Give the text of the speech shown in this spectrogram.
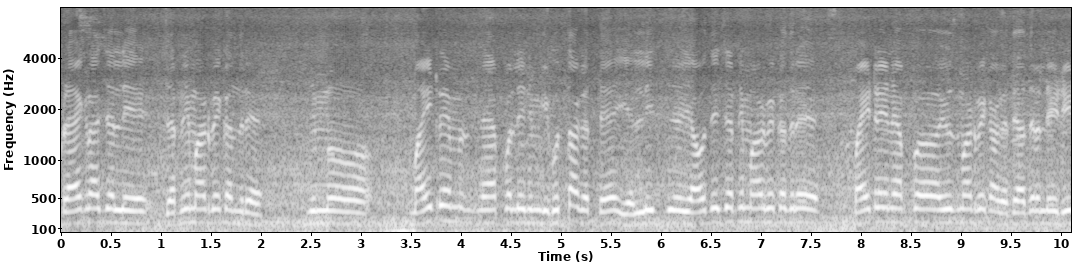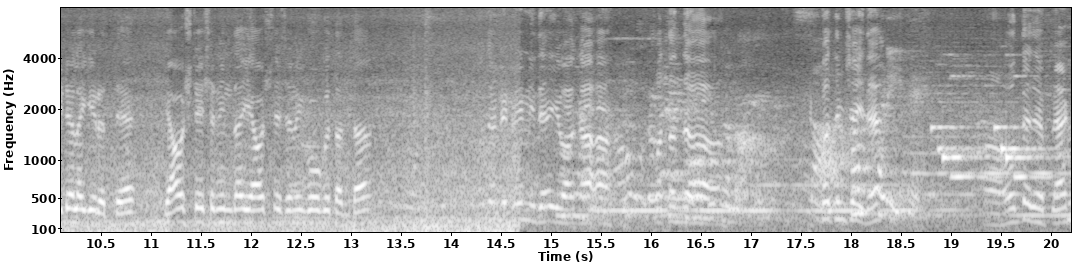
ಪ್ರಯಾಗ್ರಾಜಲ್ಲಿ ಜರ್ನಿ ಮಾಡಬೇಕಂದ್ರೆ ನಿಮ್ಮ ಮೈ ಟ್ರೈನ್ ಆ್ಯಪಲ್ಲಿ ನಿಮಗೆ ಗೊತ್ತಾಗುತ್ತೆ ಎಲ್ಲಿ ಯಾವುದೇ ಜರ್ನಿ ಮಾಡಬೇಕಾದ್ರೆ ಮೈ ಟ್ರೈನ್ ಆ್ಯಪ್ ಯೂಸ್ ಮಾಡಬೇಕಾಗುತ್ತೆ. ಅದರಲ್ಲಿ ಡೀಟೇಲ್ ಆಗಿರುತ್ತೆ ಯಾವ ಸ್ಟೇಷನಿಂದ ಯಾವ ಸ್ಟೇಷನಿಗೆ ಹೋಗುತ್ತಂತ. ಮತ್ತೊಂದು ಟ್ರೈನ್ ಇದೆ ಇವಾಗ ಮತ್ತೊಂದು ಇಪ್ಪತ್ತು ನಿಮಿಷ ಇದೆ. ಹೋಗ್ತಾ ಇದೆ ಪ್ಲ್ಯಾಟ್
